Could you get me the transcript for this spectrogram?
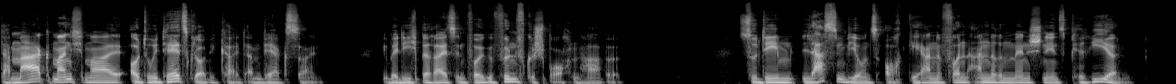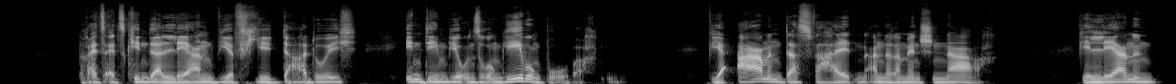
Da mag manchmal Autoritätsgläubigkeit am Werk sein, über die ich bereits in Folge 5 gesprochen habe. Zudem lassen wir uns auch gerne von anderen Menschen inspirieren. Bereits als Kinder lernen wir viel dadurch, indem wir unsere Umgebung beobachten. Wir ahmen das Verhalten anderer Menschen nach. Wir lernen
